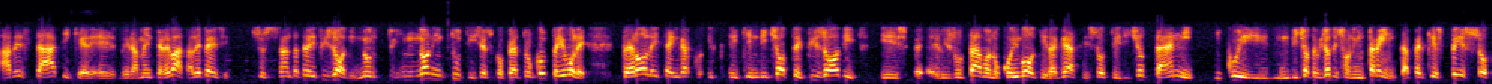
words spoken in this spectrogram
arrestati, che è veramente elevata. Lei pensi, su 63 episodi, non, non in tutti si è scoperto il colpevole, però lei tenga che in 18 episodi eh, risultavano coinvolti ragazzi sotto i 18 anni, di cui in 18 episodi sono in 30, perché spesso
